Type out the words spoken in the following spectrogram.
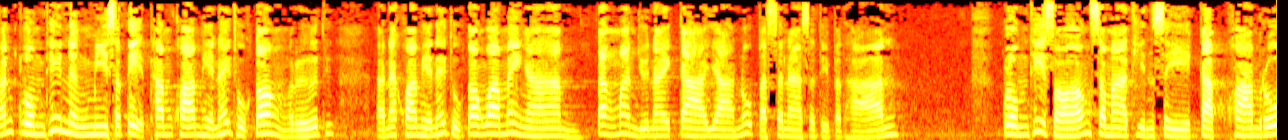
อันกลุ่มที่หนึ่งมีสติทำความเห็นให้ถูกต้องหรืออันนะความเห็นให้ถูกต้องว่าไม่งาม ตั้งมั่นอยู่ในกายานุปัสนาสติปัฏฐาน กลุ่มที่สองสมาธินสีกับความรู้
